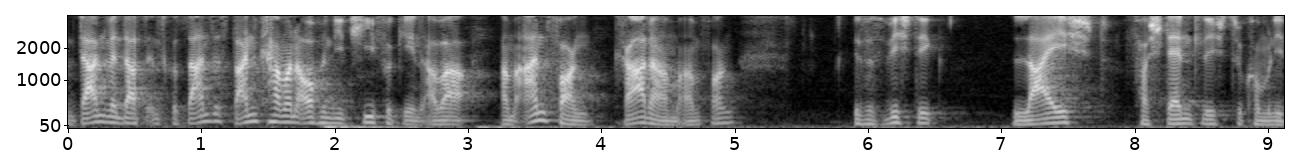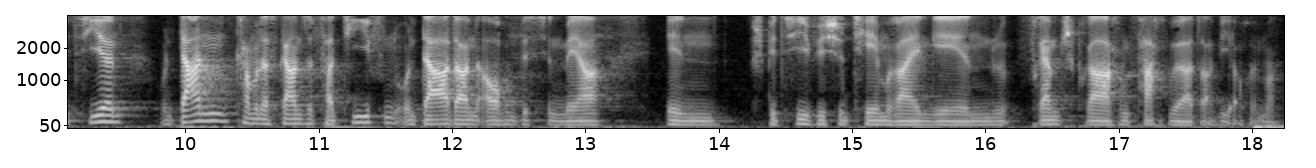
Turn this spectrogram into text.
Und dann, wenn das interessant ist, dann kann man auch in die Tiefe gehen. Aber am Anfang, gerade am Anfang, ist es wichtig, leicht verständlich zu kommunizieren. Und dann kann man das Ganze vertiefen und da dann auch ein bisschen mehr in spezifische Themen reingehen, Fremdsprachen, Fachwörter, wie auch immer.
